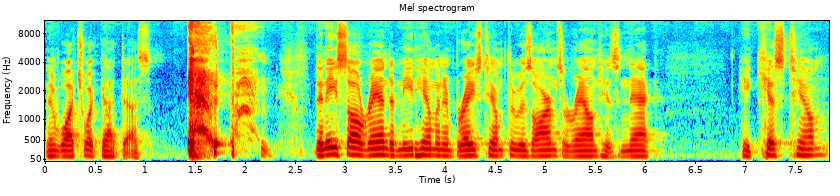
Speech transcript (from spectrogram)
Then watch what God does. then Esau ran to meet him and embraced him, threw his arms around his neck. He kissed him,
